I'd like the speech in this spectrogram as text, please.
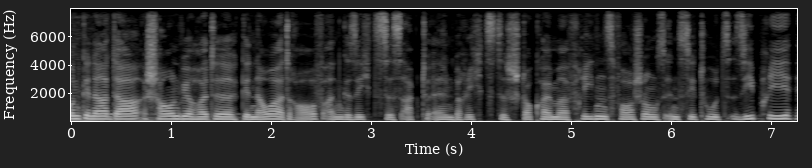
Und genau da schauen wir heute genauer drauf angesichts des aktuellen Berichts des Stockholmer Friedensforschungsinstituts SIPRI.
